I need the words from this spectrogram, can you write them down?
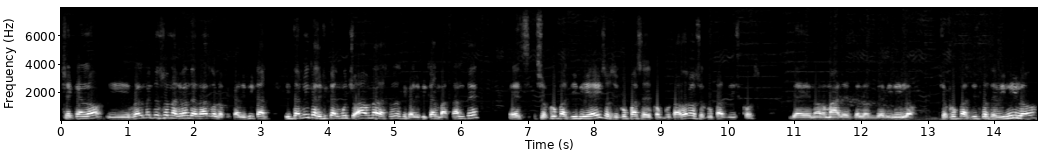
chequenlo, y realmente son a grandes rasgos lo que califican, y también califican mucho, ah, una de las cosas que califican bastante es si ocupas DVAs o si ocupas eh, computadora o si ocupas discos de normales, de los de vinilo. Si ocupas discos de vinilo,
